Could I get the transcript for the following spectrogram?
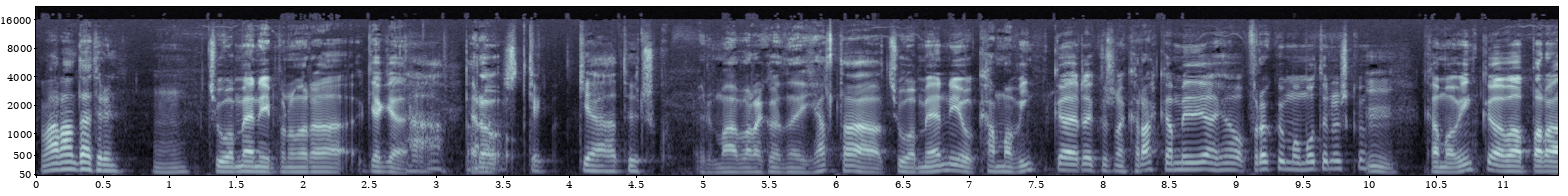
Hann var hann dætturinn mm. Tjúa Menni búin að vera geggjað já, Er bara á- geggjaður sko Erum maður bara eitthvað ég held að Tjúa Menni og Kamavinga er eitthvað svona krakkamiðja hjá frökkum á mótinu sko mm. Kamavinga var bara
